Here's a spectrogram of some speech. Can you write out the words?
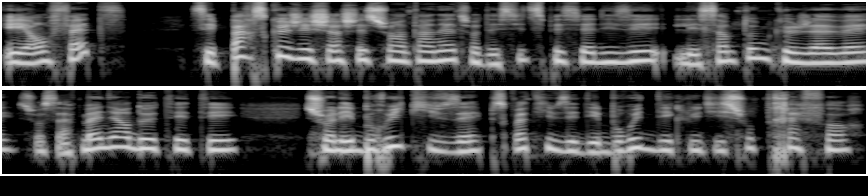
Et en fait, c'est parce que j'ai cherché sur Internet, sur des sites spécialisés, les symptômes que j'avais, sur sa manière de téter, sur les bruits qu'il faisait. Parce qu'en fait, il faisait des bruits de déglutition très forts.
